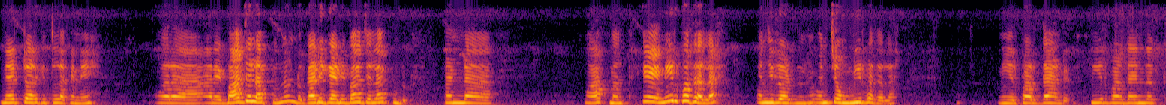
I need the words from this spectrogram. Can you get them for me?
ನೆಟ್ವರ್ಕ್ ಇತ್ತಲ್ಲ ಕಣೆ. ಅವರ ಅರೆ ಬಾಜಲ್ ಹಾಕೊಂಡು ಗಾಡಿ ಗಾಡಿ ಬಾಜಲ್ ಹಾಕೊಂಡು ಕಂಡ ಆಪ್ ಮಂತ್ ಏ, ನೀರು ಹೋದಲ್ಲ? ಒಂಜಿ ಲೋಡ್ ಒಂಚೊಂಬು ನೀರು ಹೋದಲ್ಲ? ನೀರು ಬರ್ದಾಂಡು ನೀರು ಬರ್ದಾಂದಕ್ಕ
